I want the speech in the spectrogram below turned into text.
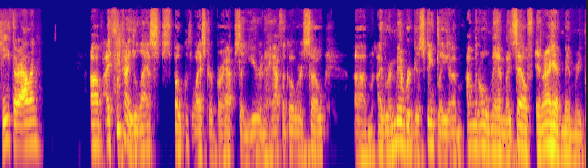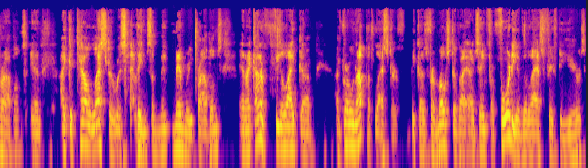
Keith or Allen? Um, I think I last spoke with Lester perhaps a year and a half ago or so. Um, I remember distinctly, um, I'm an old man myself and I have memory problems. And I could tell Lester was having some me- memory problems. And I kind of feel like uh, I've grown up with Lester because for most of, I'd say for 40 of the last 50 years,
